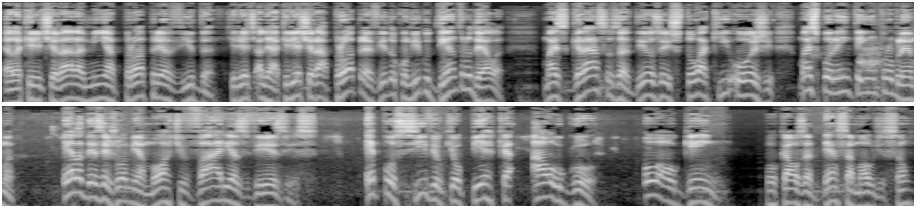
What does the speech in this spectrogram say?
ela queria tirar a minha própria vida. Queria, aliás, queria tirar a própria vida comigo dentro dela. Mas graças a Deus eu estou aqui hoje. Mas porém tem um problema. Ela desejou a minha morte várias vezes. É possível que eu perca algo ou alguém por causa dessa maldição?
